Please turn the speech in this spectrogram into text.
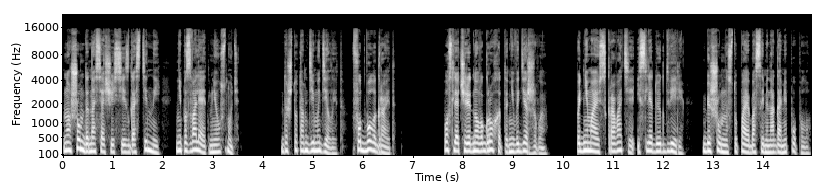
Но шум, доносящийся из гостиной, не позволяет мне уснуть. Да что там Дима делает? Футбол играет. После очередного грохота не выдерживаю. Поднимаюсь с кровати и следую к двери, бесшумно ступая босыми ногами по полу.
